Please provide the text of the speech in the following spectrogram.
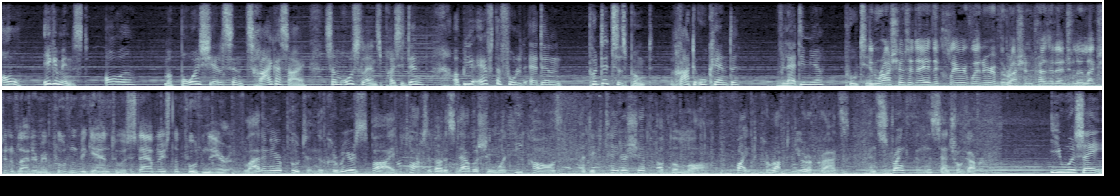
Og ikke mindst året, hvor Boris Yeltsin trækker sig som Ruslands præsident og bliver efterfulgt af den på det tidspunkt ret ukendte Vladimir Putin. In Russia today, the clear winner of the Russian presidential election, Vladimir Putin, began to establish the Putin era. Vladimir Putin, the career spy, talks about establishing what he calls a dictatorship of the law, fight corrupt bureaucrats, and strengthen the central government. I USA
